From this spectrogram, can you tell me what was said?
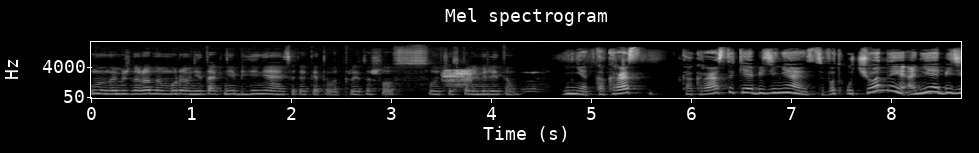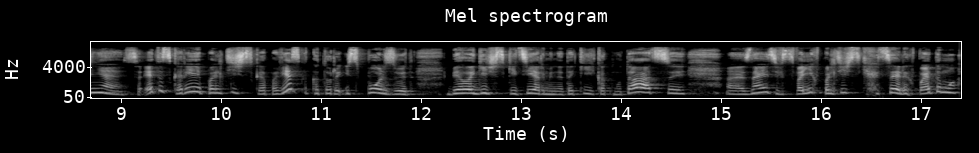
ну, на международном уровне так не объединяются, как это вот произошло в случае с полимелитом? Нет, как раз как раз-таки объединяются. Вот ученые, они объединяются. Это скорее политическая повестка, которая использует биологические термины, такие как мутации, э, знаете, в своих политических целях. Поэтому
